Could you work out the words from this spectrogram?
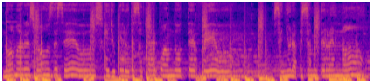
No amarres los deseos que yo quiero desatar cuando te veo. Señora, pisa mi terreno.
